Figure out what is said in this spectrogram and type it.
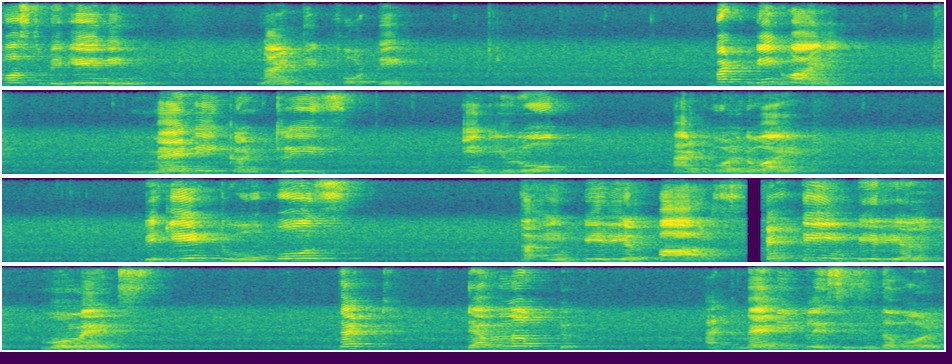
First began in 1914 but meanwhile many countries in Europe and worldwide began to oppose the imperial powers. Anti-imperial movements that developed at many places in the world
